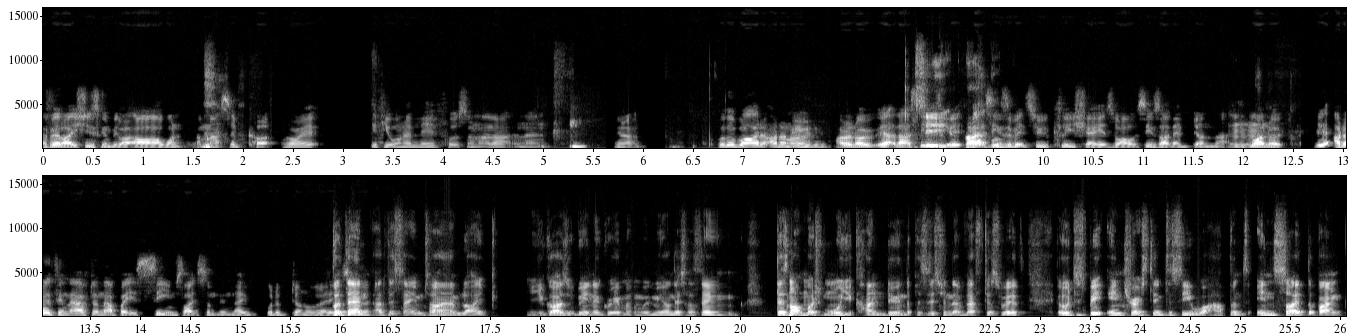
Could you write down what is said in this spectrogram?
I feel like she's gonna be like, oh, I want a massive cut, right? If you want to live or something like that, and then you know, Although, but I, don't- I don't know. Mm. I don't know. Yeah, that seems See, a bit. like, that seems a bit too cliche as well. It seems like they've done that. Mhm. Well, no, yeah, I don't think they have done that, but it seems like something they would have done already. But then at the same time, like you guys will be in agreement with me on this. I think there's not much more you can do in the position they've left us with. It would just be interesting to see what happens inside the bank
